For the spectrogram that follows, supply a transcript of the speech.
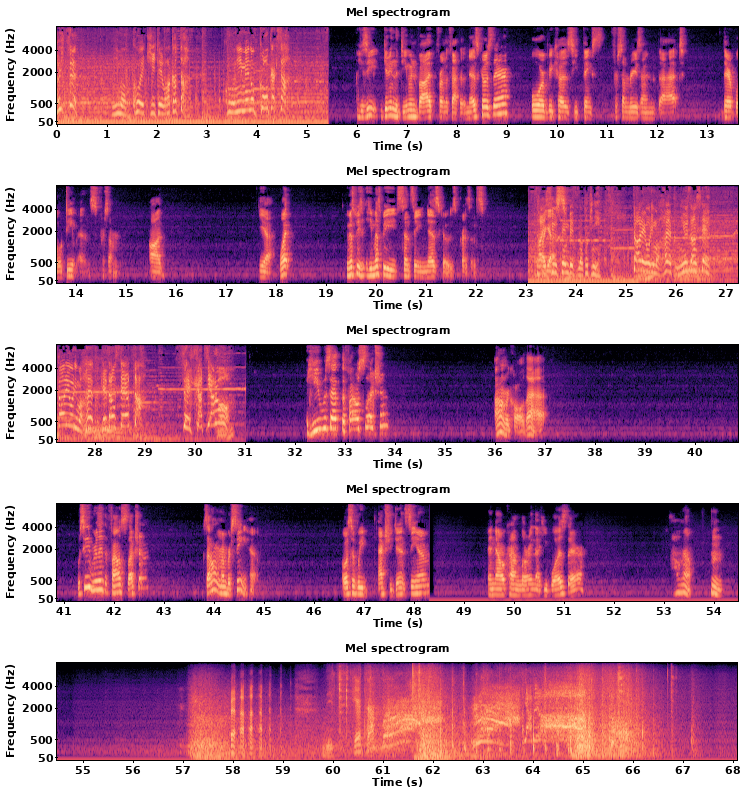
あいつ今声聞いてわかった5人目の合格さ Is he getting the demon vibe from the fact that Nezuko's there? Or because he thinks, for some reason, that they're both demons? For some odd. Yeah, what? He must be he must be sensing Nezuko's presence. 最終選別の時に誰よりも早く入山して誰よりも早く下山したやつだせっかち野郎 He was at the final selection? I don't recall that. Was he really the final selection? Because I don't remember seeing him. Oh, Unless if we actually didn't see him, and now we're kind of learning that he was there? I don't know. Hmm. Get!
